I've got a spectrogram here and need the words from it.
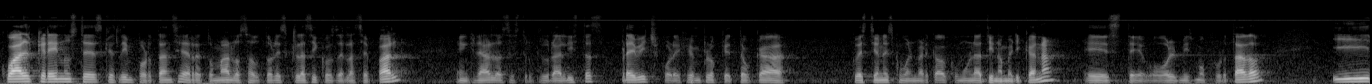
¿cuál creen ustedes que es la importancia de retomar los autores clásicos de la CEPAL? En general los estructuralistas, Previch, por ejemplo, que toca cuestiones como el mercado común latinoamericano este, o el mismo Furtado. Y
